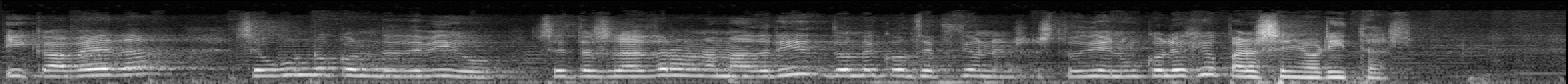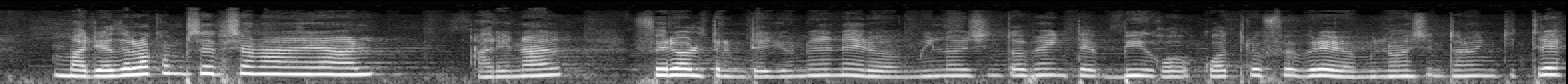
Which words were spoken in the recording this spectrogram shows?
y Cabeda, segundo conde de Vigo, se trasladaron a Madrid, donde Concepción estudió en un colegio para señoritas. María de la Concepción Arenal, Arenal Ferrol 31 de enero de 1920, Vigo 4 de febrero de 1923,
